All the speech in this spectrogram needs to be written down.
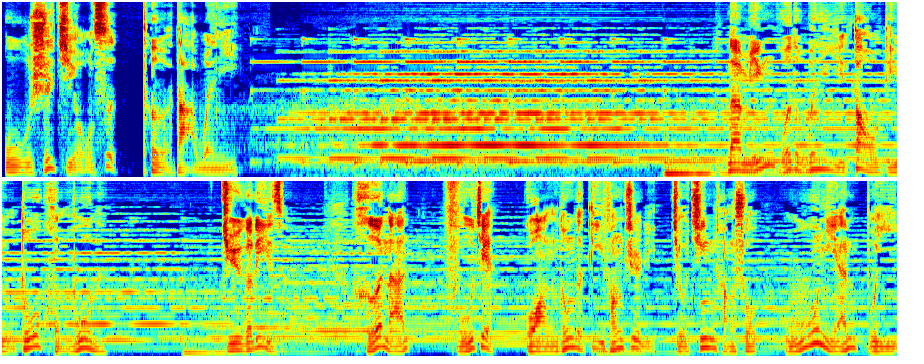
五十九次特大瘟疫。那民国的瘟疫到底有多恐怖呢？举个例子。河南、福建、广东的地方治理就经常说“无年不疫”，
